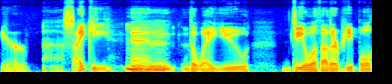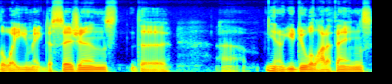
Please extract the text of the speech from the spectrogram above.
your uh, psyche and the way you deal with other people, the way you make decisions, the uh, you know you do a lot of things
